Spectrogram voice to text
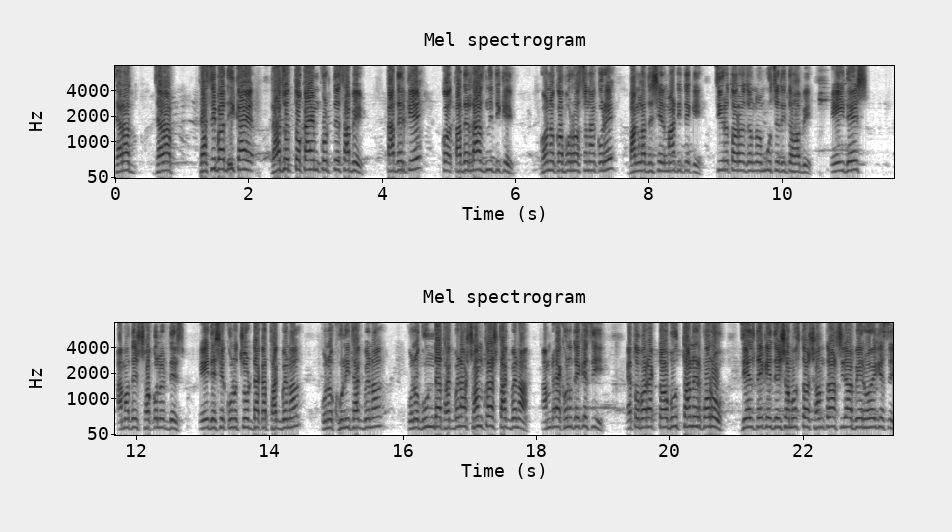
যারা যারা ফ্যাসিবাদী রাজত্ব কায়েম করতে চাবে, তাদেরকে তাদের রাজনীতিকে গণকবর রচনা করে বাংলাদেশের মাটি থেকে চিরতরের জন্য মুছে দিতে হবে। এই দেশ আমাদের সকলের দেশ। এই দেশে কোনো চোর ডাকাত থাকবে না, কোনো খুনি থাকবে না, কোনো গুন্ডা থাকবে না, সন্ত্রাস থাকবে না। আমরা এখনও দেখেছি এত বড় একটা অভ্যুত্থানের পরও জেল থেকে যে সমস্ত সন্ত্রাসীরা বের হয়ে গেছে,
